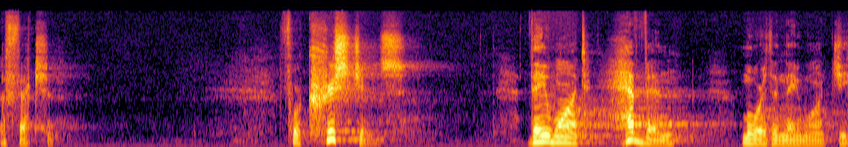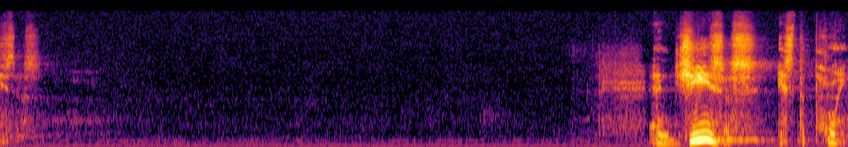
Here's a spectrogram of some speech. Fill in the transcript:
affection. For Christians, they want heaven more than they want Jesus. And Jesus is the point.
